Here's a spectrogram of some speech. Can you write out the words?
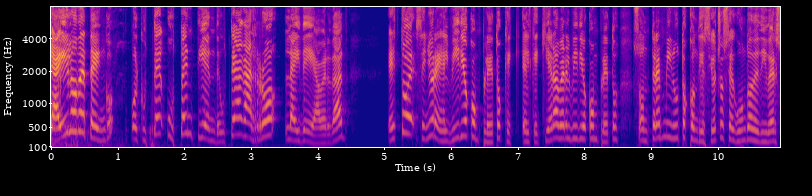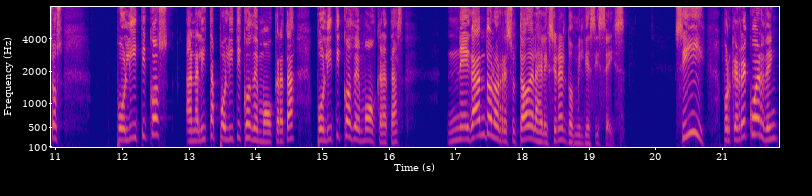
ahí lo detengo porque usted, usted entiende, usted agarró la idea, ¿verdad? Esto es, señores, el vídeo completo, que el que quiera ver el vídeo completo, son tres minutos con 18 segundos de diversos políticos, analistas políticos demócratas, políticos demócratas, negando los resultados de las elecciones del 2016. Sí, porque recuerden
